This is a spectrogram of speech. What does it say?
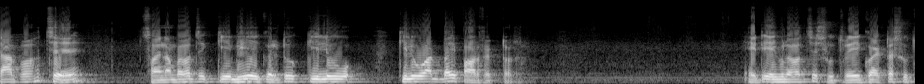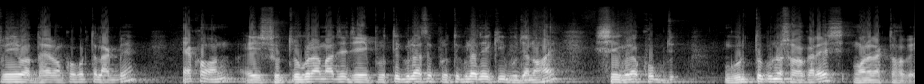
তারপর হচ্ছে, ছয় নম্বর হচ্ছে K VA equal to kilo kilowatt by power factor এটি, এগুলো হচ্ছে সূত্র। এই কয়েকটা সূত্র এই অধ্যায়ের অঙ্ক করতে লাগবে। এখন এই সূত্রগুলোর মাঝে যে প্রতীকগুলো আছে, প্রতীকগুলো দিয়ে কী বোঝানো হয়, সেগুলো খুব গুরুত্বপূর্ণ সহকারে মনে রাখতে হবে।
